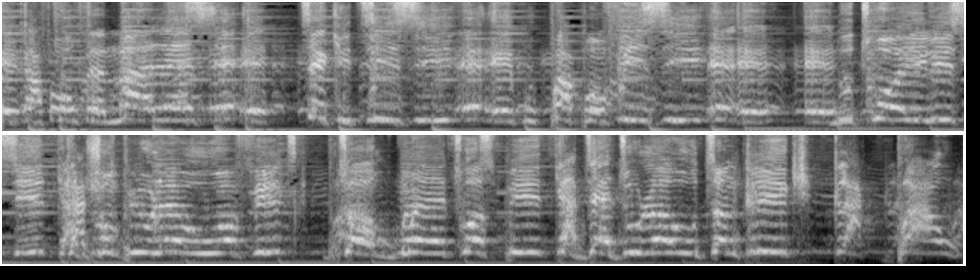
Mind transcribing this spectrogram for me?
e, ka fon fè males, e e Take it easy, e e, pou pa pon fizi, e e Nou tro ilisit, ka jompi ou le ou ou filtk Tok mwen, tro speed, ka dedou le ou ton klik Klak, pow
